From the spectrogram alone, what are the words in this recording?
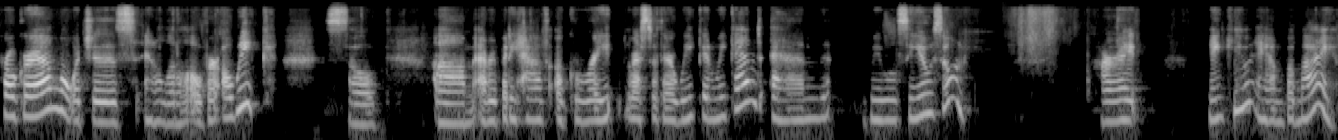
program, which is in a little over a week. So, um, everybody have a great rest of their week and weekend, and we will see you soon. All right. Thank you, and bye bye.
